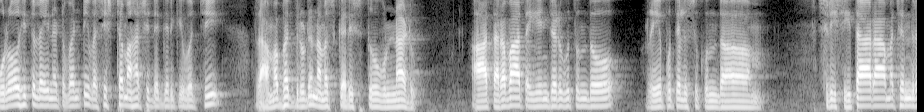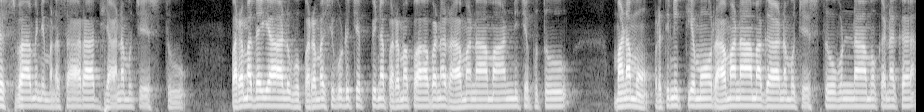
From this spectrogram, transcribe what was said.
పురోహితులైనటువంటి వశిష్ఠ మహర్షి దగ్గరికి వచ్చి రామభద్రుడు నమస్కరిస్తూ ఉన్నాడు. ఆ తర్వాత ఏం జరుగుతుందో రేపు తెలుసుకుందాం. శ్రీ సీతారామచంద్రస్వామిని మనసారా ధ్యానము చేస్తూ పరమదయాలువు పరమశివుడు చెప్పిన పరమపావన రామనామాన్ని చెబుతూ మనము ప్రతినిత్యము రామనామగానము చేస్తూ ఉన్నాము కనుక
